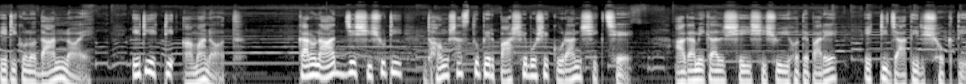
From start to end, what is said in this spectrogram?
এটি কোনো দান নয়, এটি একটি আমানত। কারণ আজ যে শিশুটি ধ্বংসাস্তূপের পাশে বসে কোরআন শিখছে, আগামীকাল সেই শিশুই হতে পারে একটি জাতির শক্তি।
